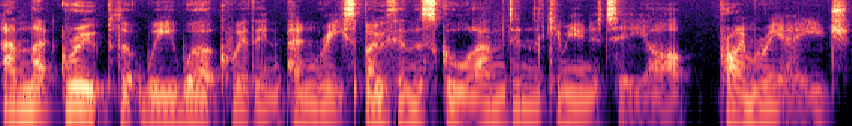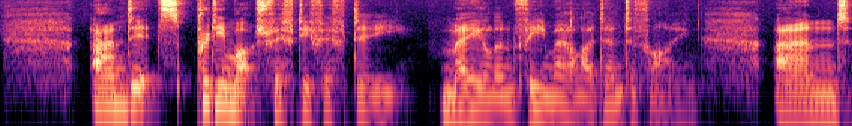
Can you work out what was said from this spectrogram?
And that group that we work with in Penrhys, both in the school and in the community, are primary age, and it's pretty much 50 50 male and female identifying. And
